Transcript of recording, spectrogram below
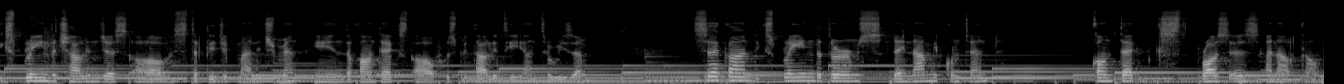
explain the challenges of strategic management in the context of hospitality and tourism. Second, explain the terms dynamic content context, process, and outcome.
